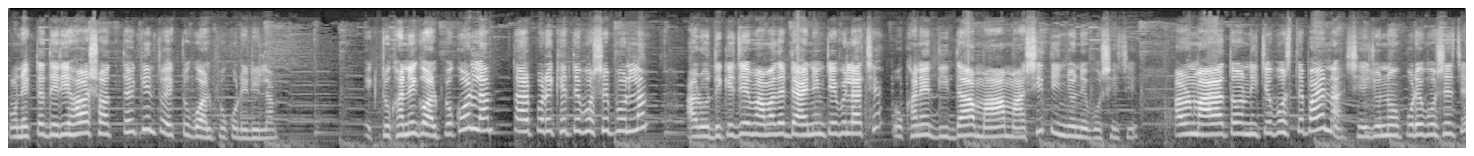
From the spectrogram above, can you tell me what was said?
অনেকটা দেরি হওয়া সত্ত্বেও কিন্তু একটু গল্প করে নিলাম। একটুখানি গল্প করলাম, তারপরে খেতে বসে পড়লাম। আর ওদিকে যে আমাদের ডাইনিং টেবিল আছে, ওখানে দিদা, মা, মাসি তিনজনে বসেছে। কারণ মারা তো নিচে বসতে পারে না, সেই জন্য উপরে বসেছে।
